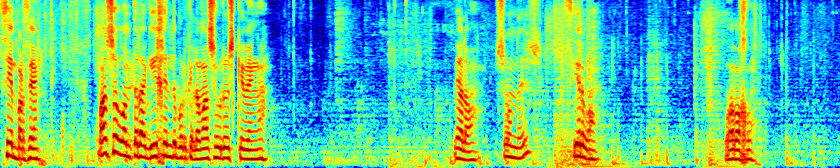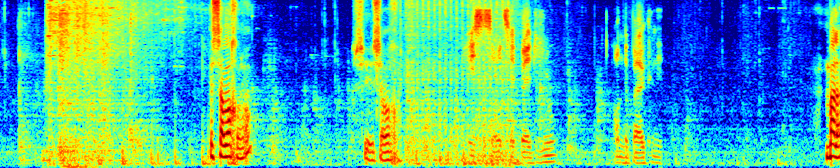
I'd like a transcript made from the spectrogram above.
100% Vamos a aguantar aquí, gente, porque lo más seguro es que venga. Míralo. ¿Eso dónde es? Ciervo O abajo Es abajo, ¿no? Sí, es abajo. On the balcony Vale.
